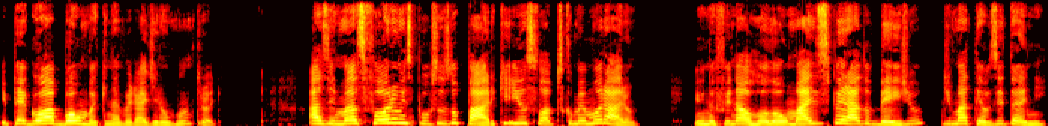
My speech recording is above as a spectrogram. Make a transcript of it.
e pegou a bomba, que na verdade era um controle. As irmãs foram expulsas do parque e os flops comemoraram. E no final rolou o mais esperado beijo de Matheus e Dani.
